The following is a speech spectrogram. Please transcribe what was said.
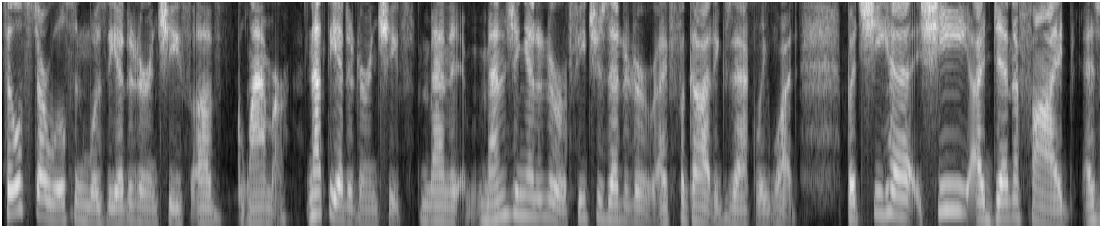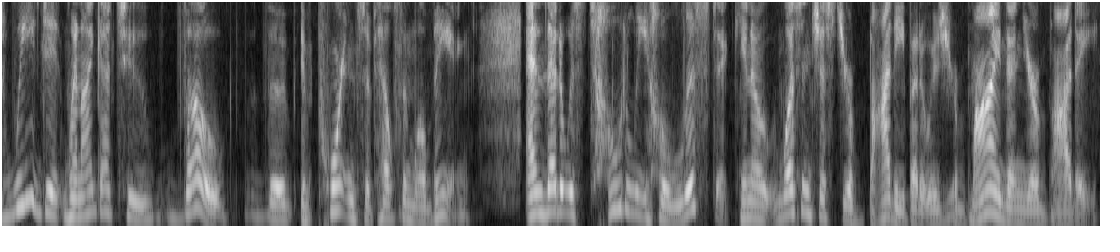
Phyllis Starr Wilson was the editor in chief of Glamour, not the editor in chief, man- managing editor or features editor. I forgot exactly what, but she had she identified as we did when I got to Vogue the importance of health and well being, and that it was totally holistic. You know, it wasn't just your body, but it was your mind and your body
